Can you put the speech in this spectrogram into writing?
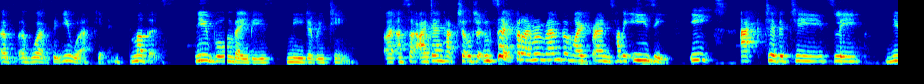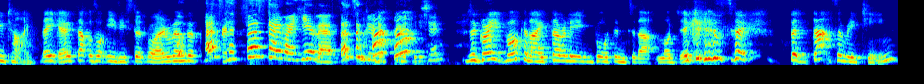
of, of work that you work in. Mothers, newborn babies need a routine. I, I, I don't have children, so but I remember my friends having easy eat, activity, sleep, you time. There you go. That was what easy stood for. I remember that's the first time I hear that. That's a good explanation. it's a great book and I thoroughly bought into that logic. so, but that's a routine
